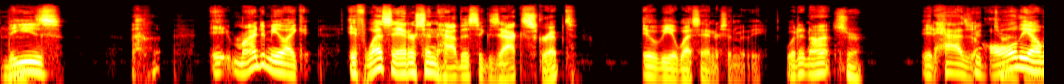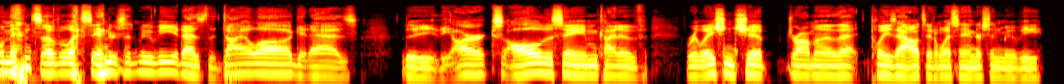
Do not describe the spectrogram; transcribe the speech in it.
Mm-hmm. These it reminded me like if Wes Anderson had this exact script, it would be a Wes Anderson movie, would it not? Sure. It has Good all turn. the elements of a Wes Anderson movie. It has the dialogue, it has the the arcs, all the same kind of relationship drama that plays out in a Wes Anderson movie,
